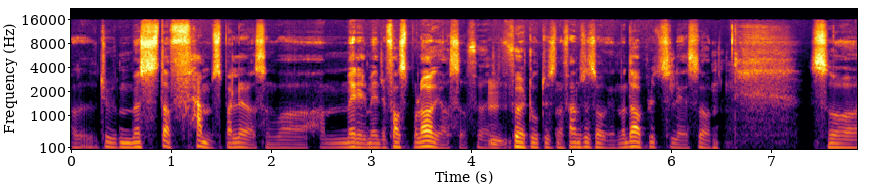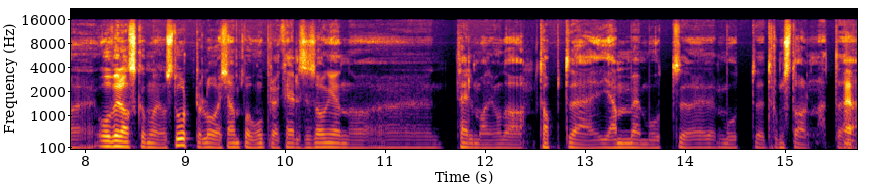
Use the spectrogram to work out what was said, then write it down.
altså, Jeg tror du mista fem spillere som var mer eller mindre fast på laget altså, før, Mm. før 2005-sesongen. Men da plutselig så så overraska man jo stort og lå og kjempa om opprykk hele sesongen. og eh, Til man jo da tapte hjemme mot, eh, mot eh, Tromsdalen. ja,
